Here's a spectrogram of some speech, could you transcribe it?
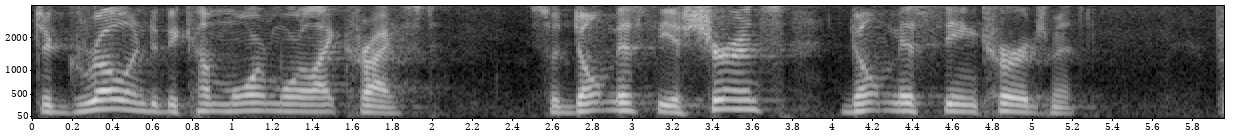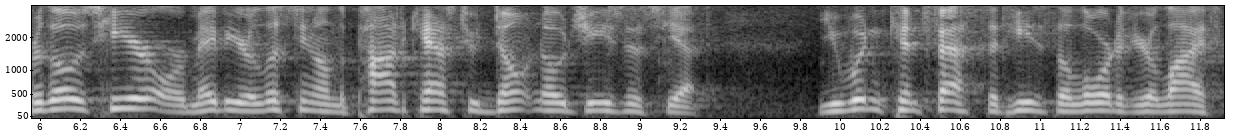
to grow and to become more and more like Christ. So don't miss the assurance, don't miss the encouragement. For those here, or maybe you're listening on the podcast who don't know Jesus yet, you wouldn't confess that He's the Lord of your life.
